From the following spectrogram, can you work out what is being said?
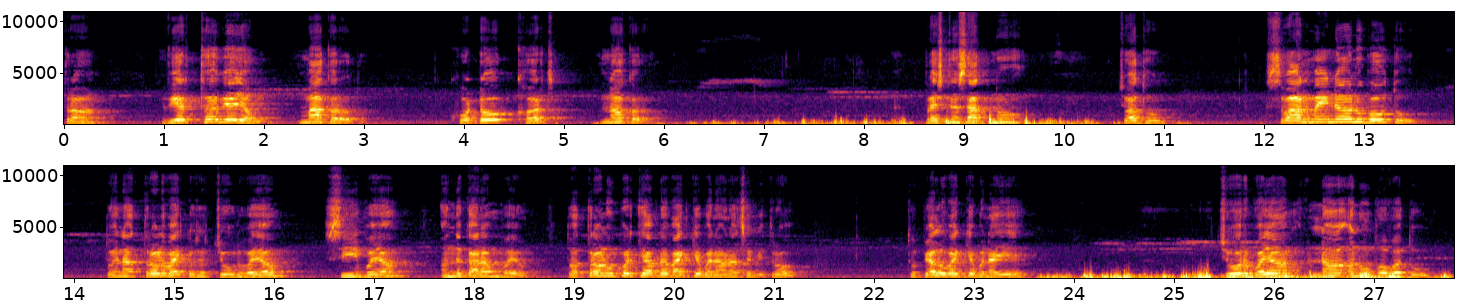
ત્રણ, વ્યર્થ વ્યયમમાં કરો તો. ખોટો ખર્ચ ન કરો. પ્રશ્ન સાતનું ચોથું શ્વાનમય ન અનુભવતું, તો એના ત્રણ વાક્યો છે. ચોર ભયમ, સિંહ ભયમ, અંધકારમ ભયમ. તો આ ત્રણ ઉપરથી આપણે વાક્ય બનાવવાના છે મિત્રો. તો પહેલું વાક્ય બનાવીએ. ચોર ભયમ ન અનુભવતું.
